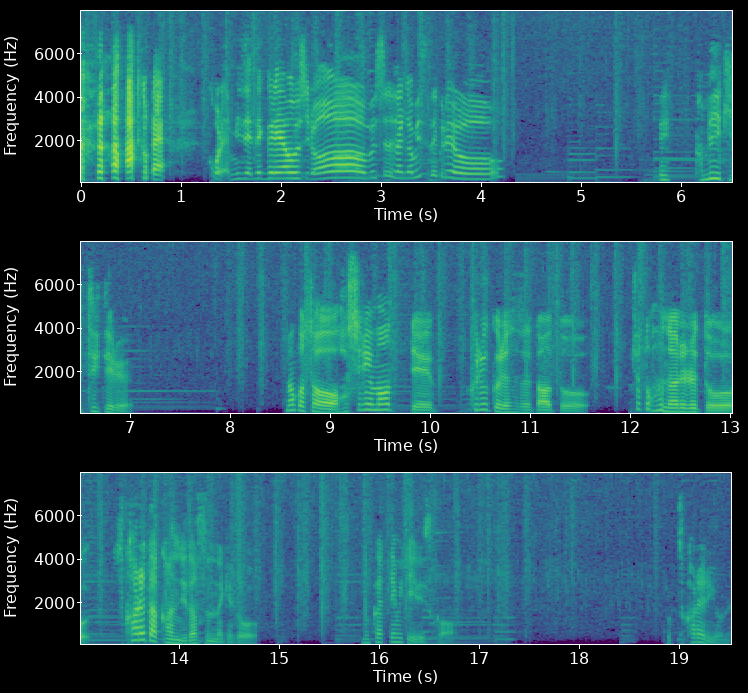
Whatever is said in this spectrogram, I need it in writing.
これ、これ見せてくれよ、後ろ。後ろなんか見せてくれよ。え、ため息ついてる。なんかさ、走り回って、くるくるさせた後、ちょっと離れると、疲れた感じ出すんだけど、もう一回やってみていいですか？これ疲れるよね。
